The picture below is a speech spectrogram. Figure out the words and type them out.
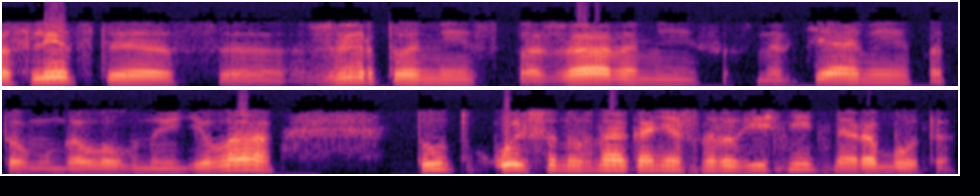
последствия с э, жертвами, с пожарами, со смертями, потом уголовные дела. Тут больше нужна, конечно, разъяснительная работа,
